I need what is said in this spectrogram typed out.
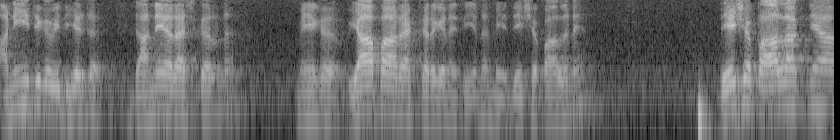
අනීතික විදිහට ධනය රැස් කරන මේක ව්‍යාපාරයක් කරගෙන තියෙන මේ දේශපාලනය. දේශපාලඥයා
